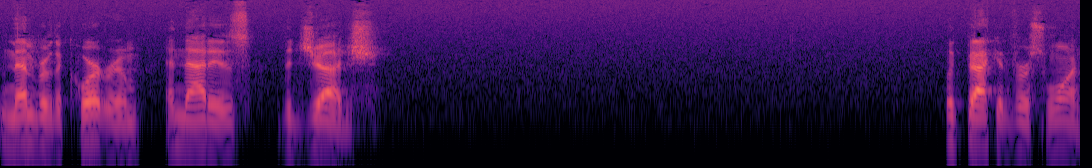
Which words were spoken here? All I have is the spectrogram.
member of the courtroom, and that is the judge. Look back at verse 1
